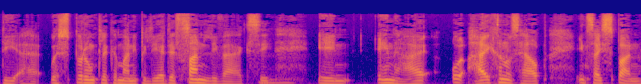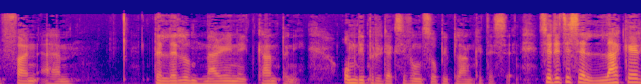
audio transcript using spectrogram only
die uh, oorspronklike manipuleerder van Liewexie mm. en en hy hy gaan ons help in sy span van um the little marionette company om die produksie vir ons op die planke te sit. So dit is 'n lekker,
